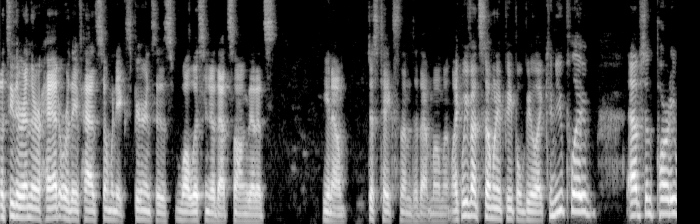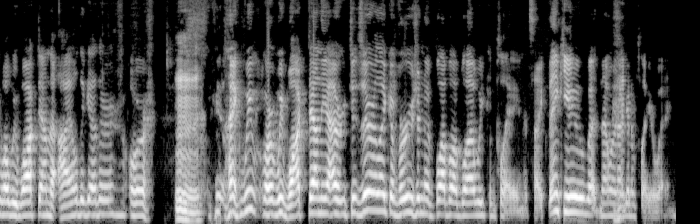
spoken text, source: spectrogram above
that's either in their head or they've had so many experiences while listening to that song that it's you know just takes them to that moment. Like we've had so many people be like can you play absinthe party while we walk down the aisle together? Or Mhm. like we or we walk down the aisle is there like a version of blah blah blah we can play? And it's like thank you but no we're not going to play your wedding.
